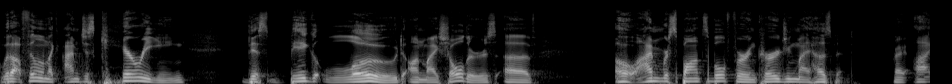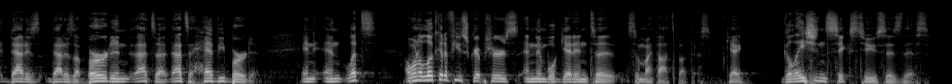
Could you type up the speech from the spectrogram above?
without feeling like I'm just carrying this big load on my shoulders of, oh, I'm responsible for encouraging my husband, right? I, that is that is a burden. That's a that's a heavy burden. And and let's I want to look at a few scriptures and then we'll get into some of my thoughts about this. Okay, Galatians six two says this:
